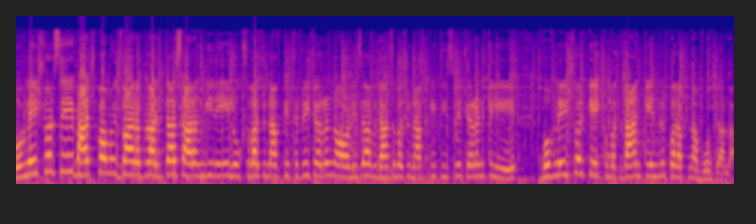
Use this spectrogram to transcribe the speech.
भुवनेश्वर से भाजपा उम्मीदवार अपराजिता सारंगी ने लोकसभा चुनाव के छठे चरण और ओडिशा विधानसभा चुनाव के तीसरे चरण के लिए भुवनेश्वर के एक मतदान केंद्र पर अपना वोट डाला।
